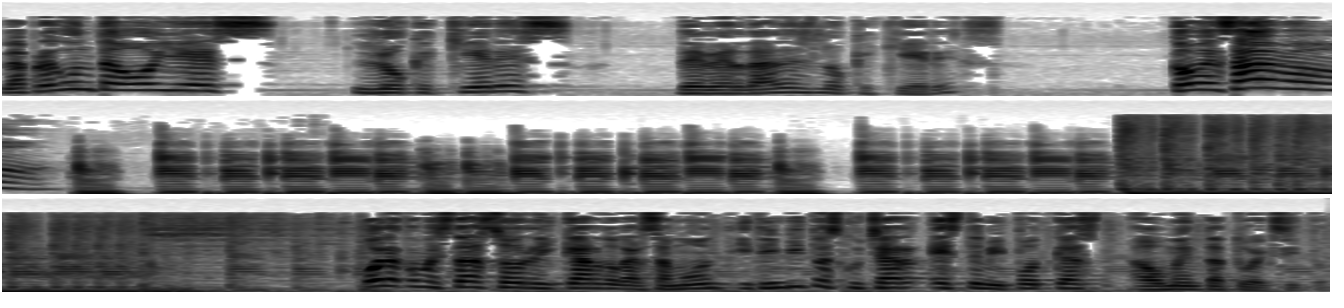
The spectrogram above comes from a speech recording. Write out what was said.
La pregunta hoy es, ¿lo que quieres de verdad es lo que quieres? ¡Comenzamos! Hola, ¿cómo estás? Soy Ricardo Garzamont y te invito a escuchar este mi podcast Aumenta tu éxito.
